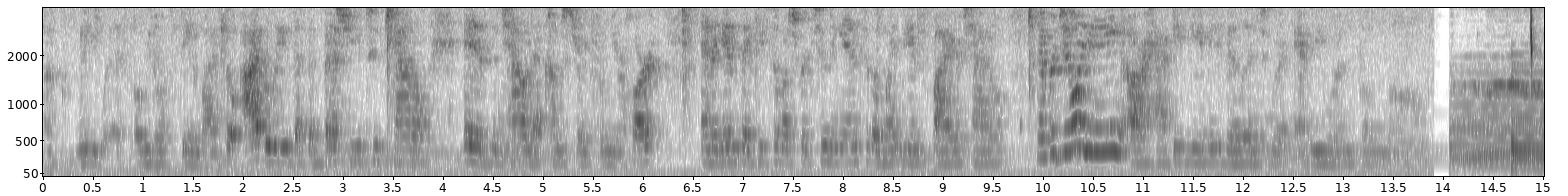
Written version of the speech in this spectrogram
agree with or we don't stand by. So I believe that the best YouTube channel is the channel that comes straight from your heart. And again, thank you so much for tuning in to the Wendy Inspire channel and for joining our Happy VME Village where everyone belongs. Thank you.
